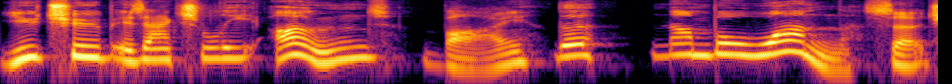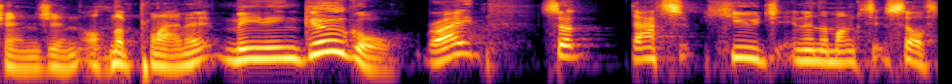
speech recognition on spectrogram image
YouTube is actually owned by the number one search engine on the planet, meaning Google, right? So that's huge in and amongst itself.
